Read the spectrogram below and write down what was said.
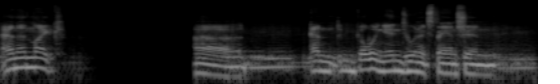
and then like, uh, and going into an expansion.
